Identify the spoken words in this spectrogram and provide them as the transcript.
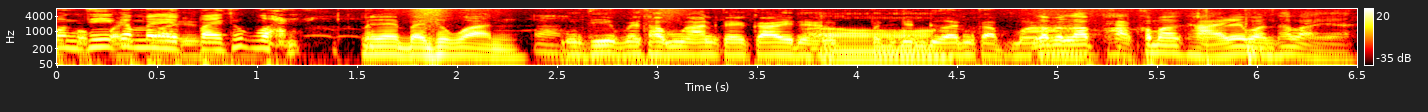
บางทีก็ไม่ได้ไปทุกวัน ไม่ได้ไปทุกวัน บางทีไปทำงานไกลๆเนี่ยอ๋อ เป็นเดือนๆกลับมาแล้วไปรับผักเข้ามาขายได้วันเท่าไหร่อะ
